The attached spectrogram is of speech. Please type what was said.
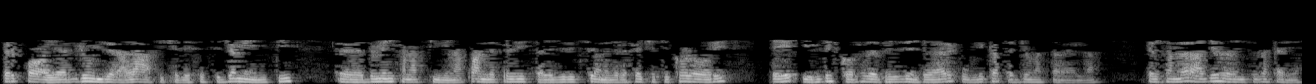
per poi aggiungere all'apice dei festeggiamenti eh, domenica mattina, quando è prevista l'esibizione delle frecce tricolori e il discorso del Presidente della Repubblica Sergio Mattarella. Per Samba Radio Lorenzo Zaccaria.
